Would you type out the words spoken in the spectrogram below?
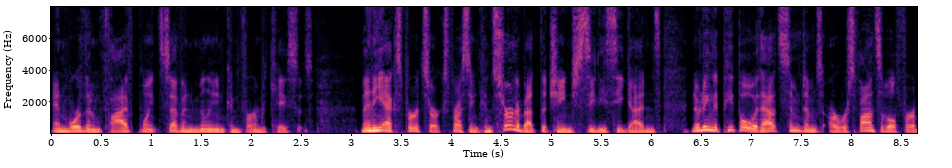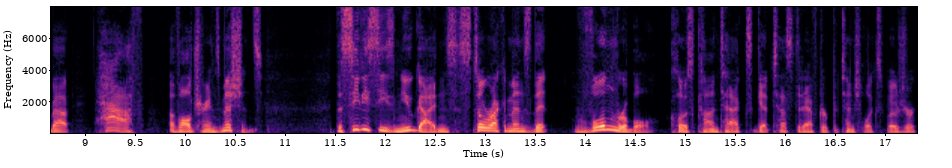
and more than 5.7 million confirmed cases. Many experts are expressing concern about the changed CDC guidance, noting that people without symptoms are responsible for about half of all transmissions. The CDC's new guidance still recommends that vulnerable close contacts get tested after potential exposure,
